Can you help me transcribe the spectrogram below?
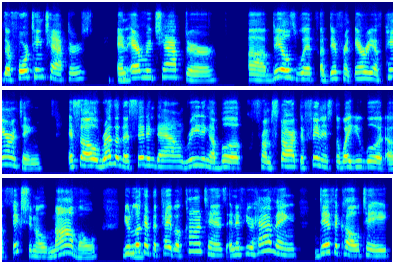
there are 14 chapters, and mm-hmm. every chapter uh, deals with a different area of parenting. And so rather than sitting down reading a book from start to finish the way you would a fictional novel, you look mm-hmm. at the table of contents. And if you're having difficulty,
